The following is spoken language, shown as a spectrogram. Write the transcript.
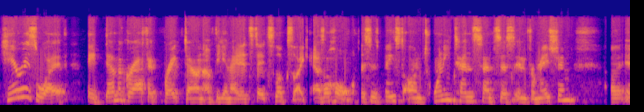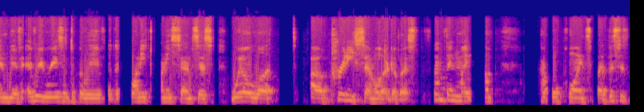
Here is what a demographic breakdown of the United States looks like as a whole. This is based on 2010 census information, uh, and we have every reason to believe that the 2020 census will look uh, pretty similar to this. Something might bump a couple points, but this is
